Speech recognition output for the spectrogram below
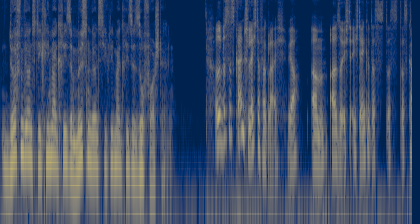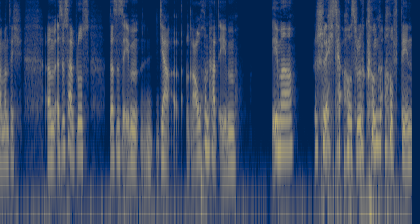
Dürfen wir uns die Klimakrise, müssen wir uns die Klimakrise so vorstellen? Also das ist kein schlechter Vergleich, ja. Ähm, also ich, ich denke, das, das, das kann man sich. Ähm, es ist halt bloß dass es eben, ja, Rauchen hat eben immer schlechte Auswirkungen auf den,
